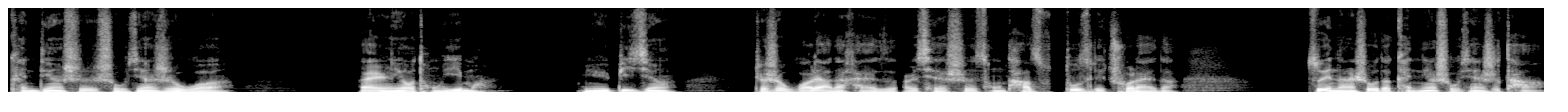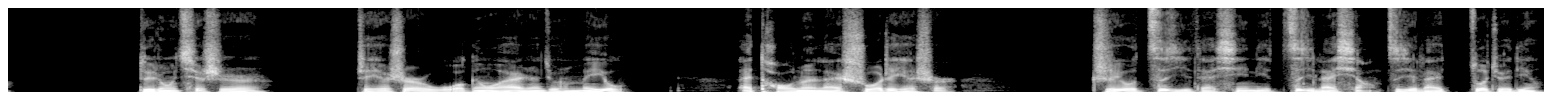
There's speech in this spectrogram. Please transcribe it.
肯定是首先是我爱人要同意嘛，因为毕竟这是我俩的孩子，而且是从他肚子里出来的，最难受的肯定首先是他。最终，其实这些事儿，我跟我爱人就是没有来讨论、来说这些事儿，只有自己在心里自己来想、自己来做决定，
